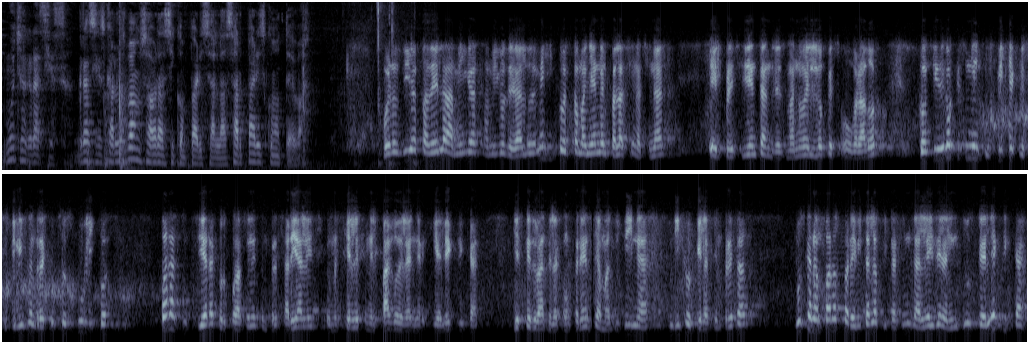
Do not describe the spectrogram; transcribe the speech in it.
muchas gracias. Gracias, Carlos. Vamos ahora sí con Paris Salazar. Paris, ¿cómo te va? Buenos días, Adela, amigas, amigos de Galdo de México. Esta mañana en el Palacio Nacional, el presidente Andrés Manuel López Obrador consideró que es una injusticia que se utilicen recursos públicos para subsidiar a corporaciones empresariales y comerciales en el pago de la energía eléctrica. Y es que durante la conferencia matutina dijo que las empresas buscan amparos para evitar la aplicación de la ley de la industria eléctrica,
